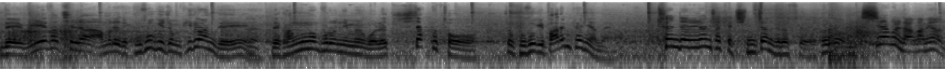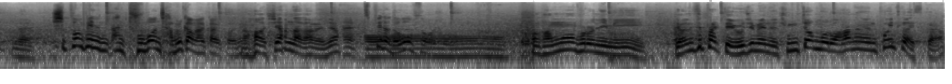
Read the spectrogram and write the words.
근데 위에서 치려면 아무래도 구속이 좀 필요한데 네. 네, 강문건 프로님은 원래 시작부터 좀 구속이 빠른 편이었나요? two-hand 1년차 때 진짜 늘었어요. 그래서 시합을 나가면 네. 10번 핀 한두 번 잡을까 말까 했거든요. 어, 시합 나가면요? 네, 스피드가 너무 없어가지고. 그럼 강문건 프로님이 연습할 때 요즘에는 중점으로 하는 포인트가 있을까요?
